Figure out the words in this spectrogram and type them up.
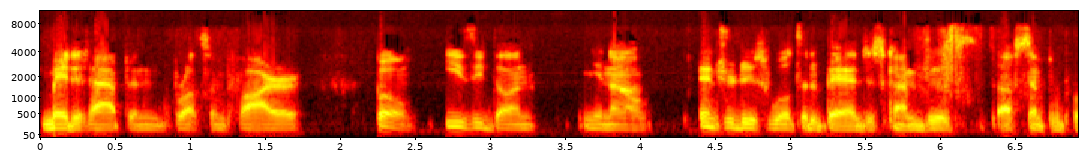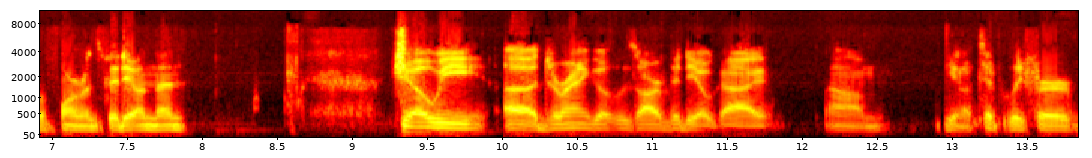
made it happen, brought some fire. Boom, easy done. You know, introduce Will to the band, just kind of do a simple performance video, and then Joey uh, Durango, who's our video guy, um, you know, typically for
